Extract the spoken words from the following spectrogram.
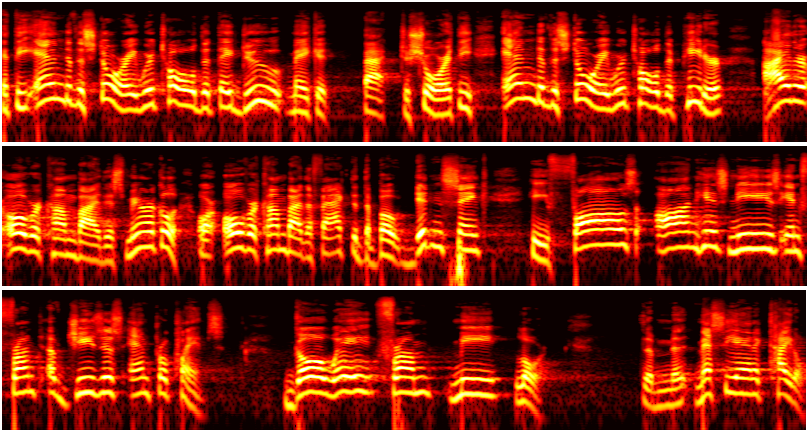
At the end of the story, we're told that they do make it back to shore. At the end of the story, we're told that Peter, either overcome by this miracle or overcome by the fact that the boat didn't sink, he falls on his knees in front of Jesus and proclaims, Go away from me, Lord. The messianic title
